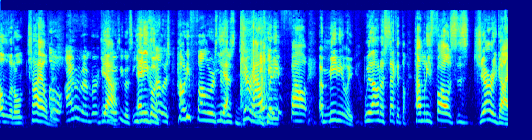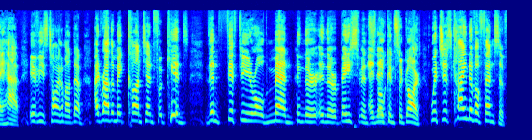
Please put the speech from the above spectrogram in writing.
a little childish. Oh, I remember. And Yeah. He goes, he goes, And he goes- childish. How many followers does yeah. this Jerry how guy many have? follow immediately without a second thought? How many followers does Jerry guy have? If he's talking about them, I'd rather make content for kids than fifty-year-old men in their in their basement And then- smoking cigars, which is kind of offensive.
